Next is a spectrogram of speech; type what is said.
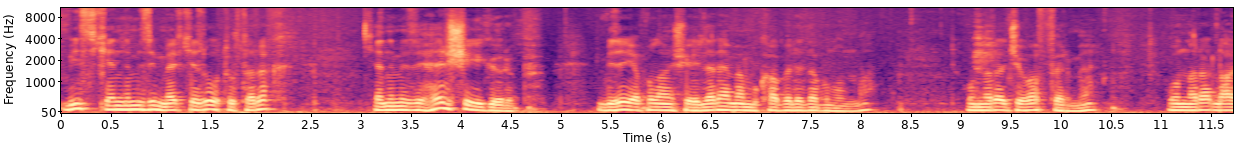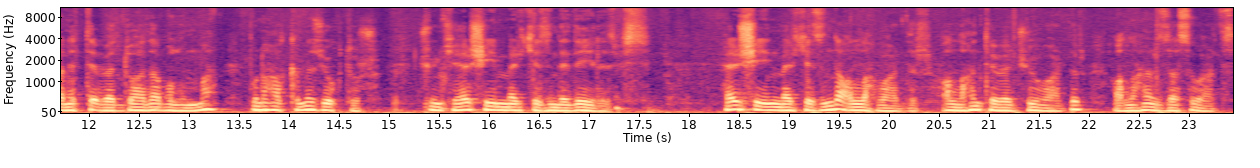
biz kendimizi merkeze oturtarak kendimizi her şeyi görüp bize yapılan şeylere hemen mukabelede bulunma, onlara cevap verme, onlara lanette ve duada bulunma buna hakkımız yoktur. Çünkü her şeyin merkezinde değiliz biz. Her şeyin merkezinde Allah vardır. Allah'ın teveccühü vardır. Allah'ın rızası vardır.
